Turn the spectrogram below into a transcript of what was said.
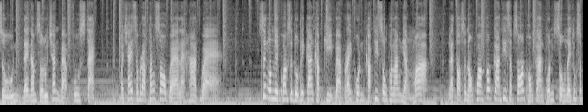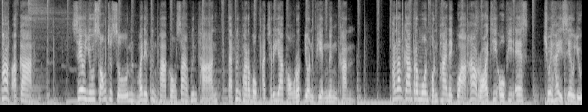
2.0 ได้นำโซลูชันแบบ Full Stack มาใช้สำหรับทั้งซอฟต์แวร์และฮาร์ดแวร์ ซึ่งอำนวยความสะดวกในการขับขี่แบบไร้คนขับที่ทรงพลังอย่างมาก และตอบสนองความต้องการที่ซับซ้อนของการขนส่งในทุกสภาพอากาศ เซลยู 2.0 ไม่ได้พึ่งพาโครงสร้างพื้นฐาน แต่พึ่งพาระบบอัจฉริยะของรถยนต์เพียงหนึ่งคัน พลังการประมวลผลภายในกว่า 500 TOPS ช่วยให้เซลยู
